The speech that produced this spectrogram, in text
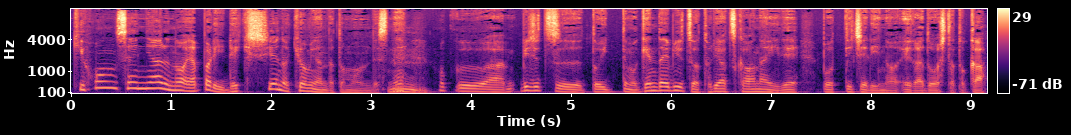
基本線にあるのはやっぱり歴史への興味なんだと思うんですね。うん僕は美術といっても現代美術は取り扱わないで、ボッティチェリの絵がどうしたとか、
